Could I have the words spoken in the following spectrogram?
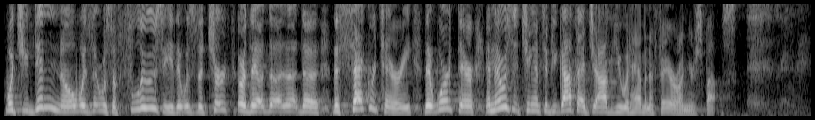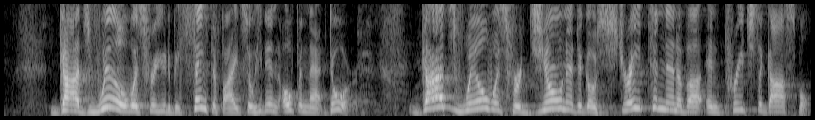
What you didn't know was there was a floozy that was the church or the, the, the, the secretary that worked there, and there was a chance if you got that job, you would have an affair on your spouse. God's will was for you to be sanctified, so he didn't open that door. God's will was for Jonah to go straight to Nineveh and preach the gospel.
